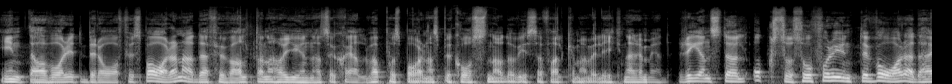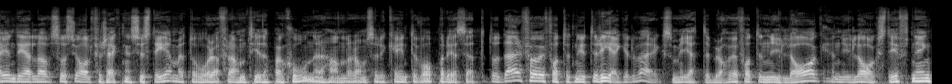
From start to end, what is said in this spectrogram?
inte har varit bra för spararna där förvaltarna har gynnat sig själva på spararnas bekostnad och i vissa fall kan man väl likna det med ren stöld också. Så får det ju inte vara. Det här är en del av socialförsäkringssystemet och våra framtida pensioner handlar om så det kan ju inte vara på det sättet. Och därför har vi fått ett nytt regelverk som är jättebra. Vi har fått en ny lag, en ny lagstiftning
